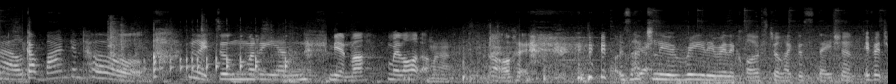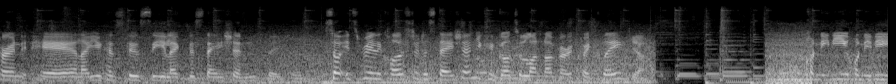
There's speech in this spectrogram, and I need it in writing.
แล้ว กลับบ้านกันเถอะ เหนื่อยจึงมาเรียนเนียนปะไม่รอดเหรอมา Oh, okay. it's actually really, really close to like the station. If I turn it here, like you can still see like the station. Station. So it's really close to the station. You can go to London very quickly. Yeah. คนนี้ดีคนนี้ดี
